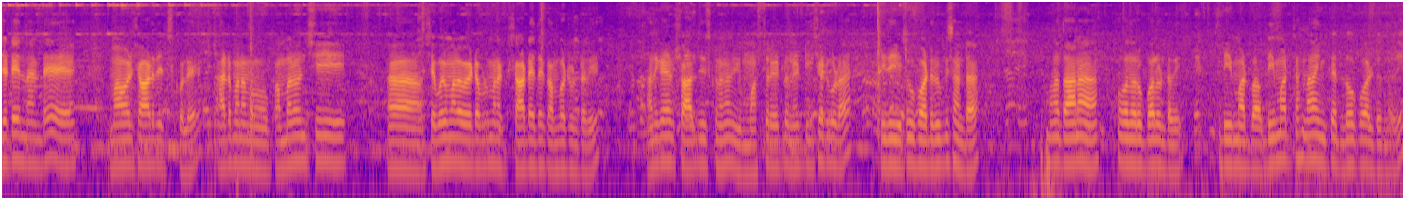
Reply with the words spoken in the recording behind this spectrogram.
ముచ్చట ఏంటంటే మా వాడు షార్ట్ తెచ్చుకోలే. అటు మనము పంబ నుంచి శబరిమల పోయేటప్పుడు మనకు షార్ట్ అయితే కంఫర్ట్ ఉంటుంది. అందుకని షార్ట్ తీసుకున్నాను ఇది మస్తు రేట్లు ఉన్నాయి. టీ షర్ట్ కూడా ఇది టూ ఫార్టీ రూపీస్ అంట. మన తాన వంద రూపాయలు ఉంటుంది. డీమార్ట్ బాబు డీమార్ట్ కన్నా ఇంకా లో క్వాలిటీ ఉంది అది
